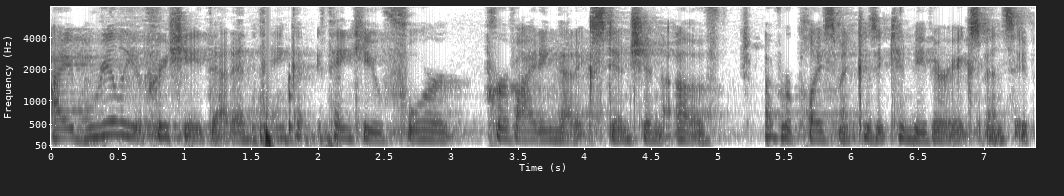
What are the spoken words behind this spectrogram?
I really appreciate that, and thank, thank you for providing that extension of, of replacement, because it can be very expensive.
